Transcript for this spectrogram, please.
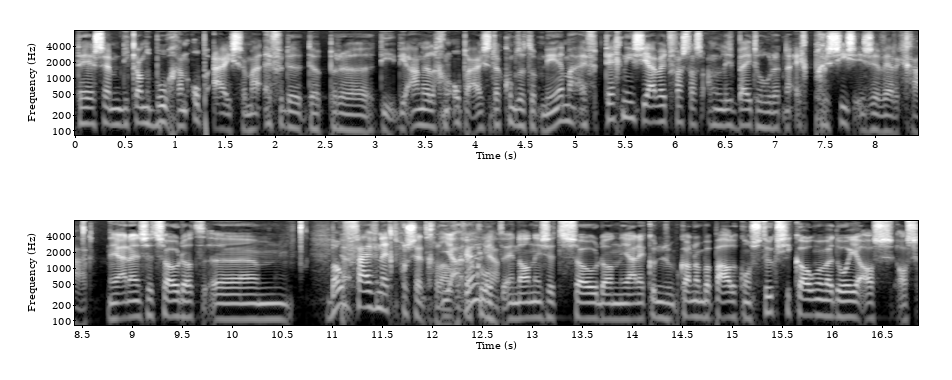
DSM die kan de boel gaan opeisen. Maar even de, de, die, die aandelen gaan opeisen. Daar komt het op neer. Maar even technisch. Jij weet vast als analist beter hoe dat nou echt precies in zijn werk gaat. Ja, dan is het zo dat... Um, Boven ja, 95% geloof ja, ik. Ja, dat klopt. En dan is het zo, dan ja, er kan, kan een bepaalde constructie komen waardoor je als als,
